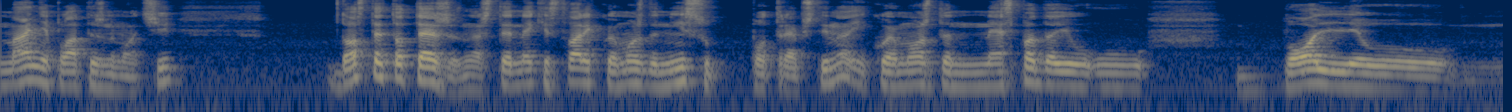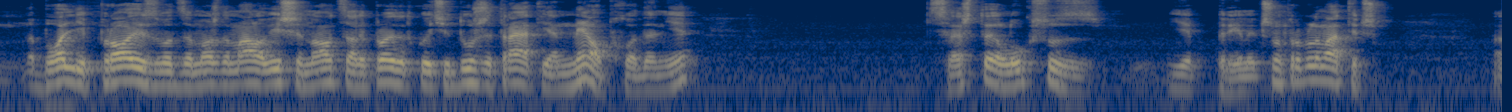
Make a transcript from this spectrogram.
manje platežne moći, dosta je to teže. Znaš, te neke stvari koje možda nisu potrebština i koje možda ne spadaju u bolju bolji proizvod za možda malo više novca, ali proizvod koji će duže trajati, a neophodan je, sve što je luksuz je prilično problematično. Uh,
